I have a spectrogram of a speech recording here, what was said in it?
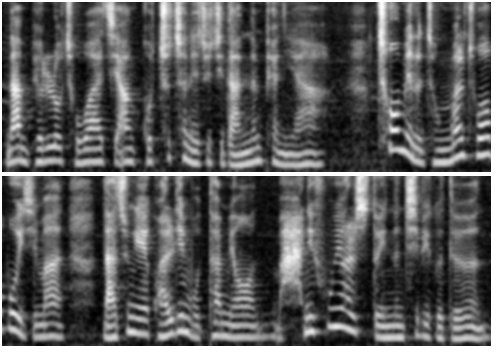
난 별로 좋아하지 않고 추천해 주지도 않는 편이야. 처음에는 정말 좋아 보이지만 나중에 관리 못하면 많이 후회할 수도 있는 집이거든.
